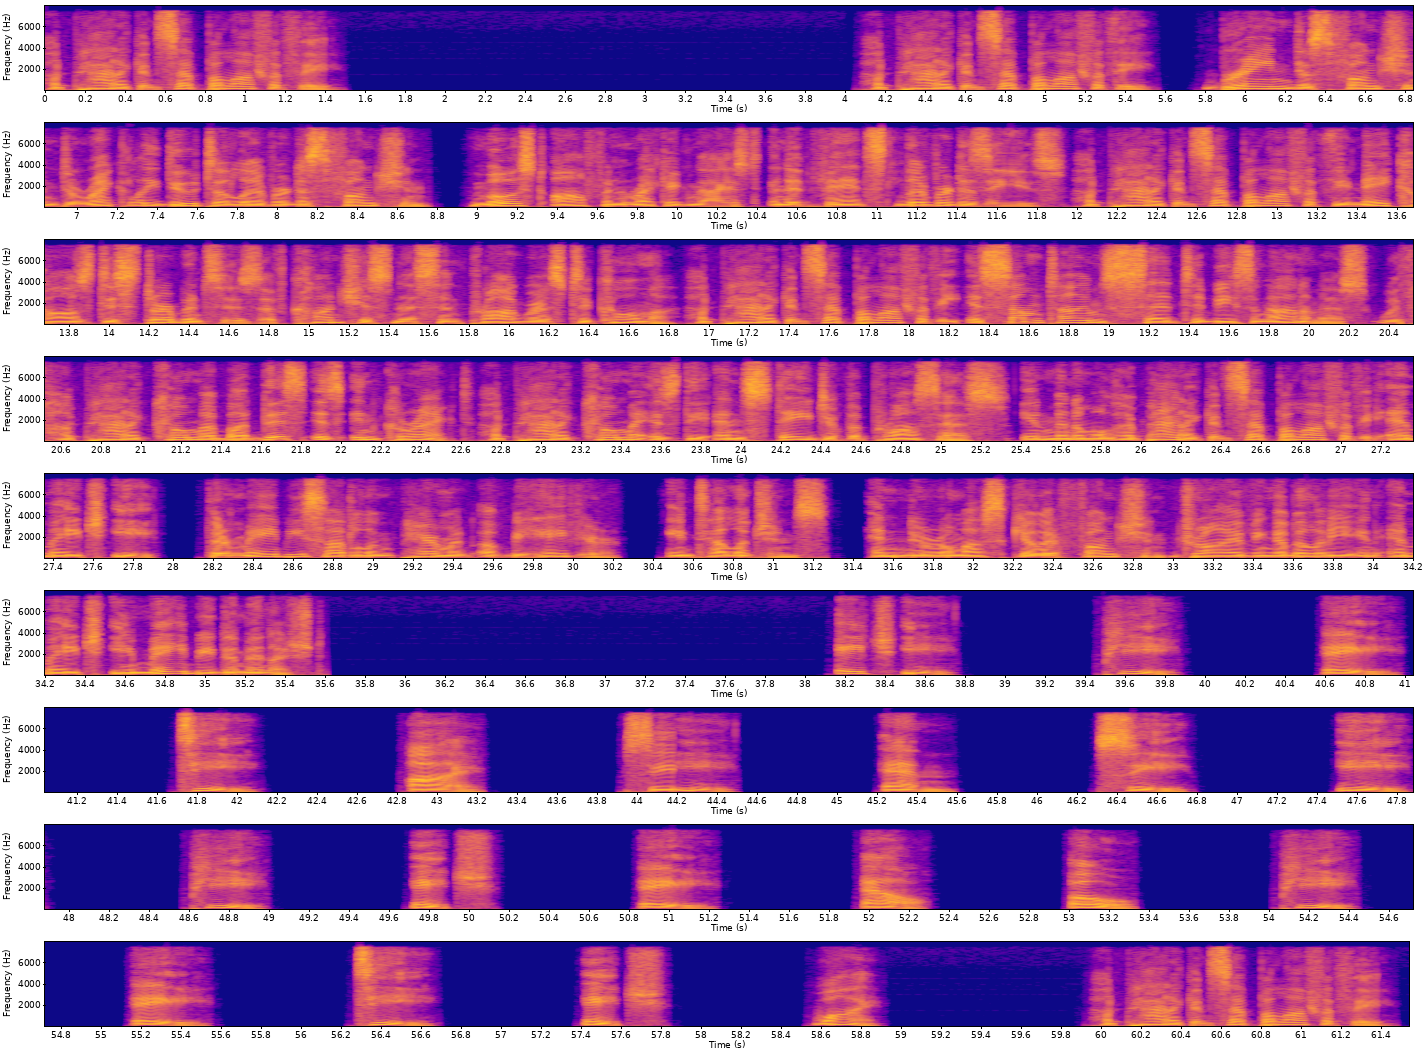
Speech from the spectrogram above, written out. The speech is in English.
Hepatic encephalopathy. Hepatic encephalopathy, brain dysfunction directly due to liver dysfunction, most often recognized in advanced liver disease. Hepatic encephalopathy may cause disturbances of consciousness and progress to coma. Hepatic encephalopathy is sometimes said to be synonymous with hepatic coma but this is incorrect. Hepatic coma is the end stage of the process. In minimal hepatic encephalopathy MHE, there may be subtle impairment of behavior, intelligence, and neuromuscular function. Driving ability in MHE may be diminished. H E P A T I C E N C E P H A L O P A T H Y. Hepatic encephalopathy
